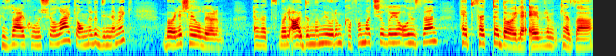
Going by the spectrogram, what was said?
güzel konuşuyorlar ki onları dinlemek böyle şey oluyorum. Evet böyle aydınlanıyorum, kafam açılıyor. O yüzden hep sette de öyle. Evrim keza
